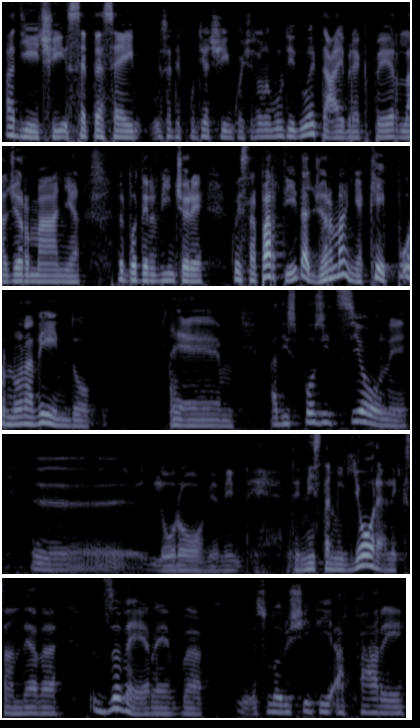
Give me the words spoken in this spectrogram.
a 10, 7-6, 7 punti a 5. Ci sono voluti due tiebreak per la Germania per poter vincere questa partita. Germania che pur non avendo eh, a disposizione eh, loro ovviamente tennista migliore Alexander Zverev. Sono riusciti a fare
